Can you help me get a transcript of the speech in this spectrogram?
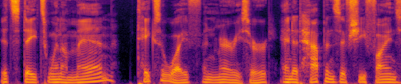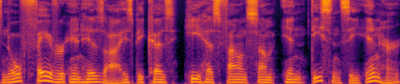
It states when a man takes a wife and marries her, and it happens if she finds no favor in his eyes because he has found some indecency in her,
